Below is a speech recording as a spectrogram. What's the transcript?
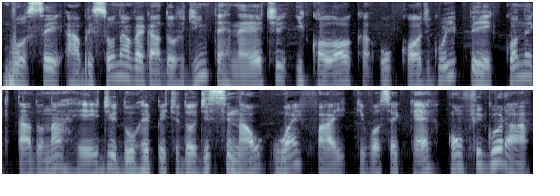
Você abre seu navegador de internet e coloca o código IP conectado na rede do repetidor de sinal Wi-Fi que você quer configurar.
